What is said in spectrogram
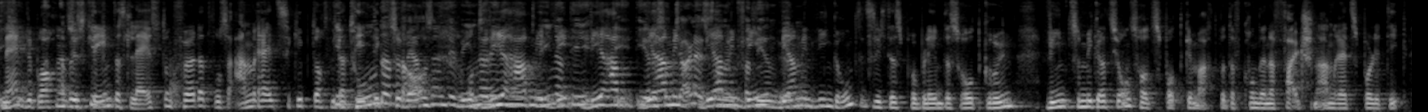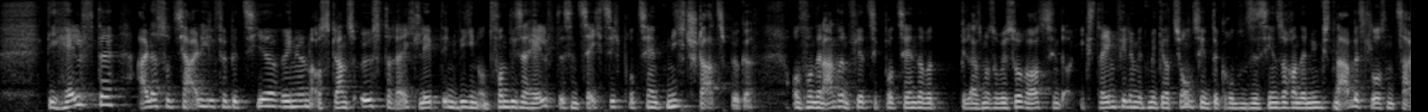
Nein, wir brauchen ein System, das Leistung fördert, wo es Anreize gibt, auch wieder tätig zu werden. Und wir haben in Wien, wir haben, wir haben, wir haben in Wien, wir haben in Wien grundsätzlich das Problem, dass Rot-Grün Wien zum Migrationshotspot gemacht wird aufgrund einer falschen Anreizpolitik. Die Hälfte aller Sozialhilfebezieherinnen aus ganz Österreich lebt in Wien und von dieser Hälfte sind 60 Prozent nicht Staatsbürger und von den anderen 40 Prozent, aber die lassen wir sowieso raus, sind extrem viele mit Migrationshintergrund und Sie sehen es auch an den jüngsten Arbeitslosenzahlen.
